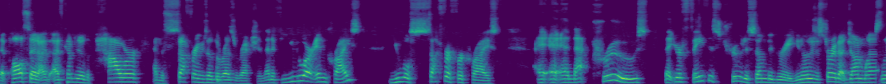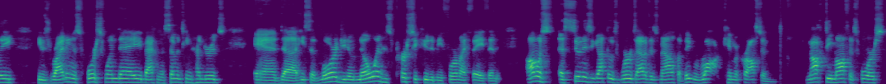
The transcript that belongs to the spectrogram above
that Paul said, I've, I've come to know the power and the sufferings of the resurrection. That if you are in Christ, you will suffer for Christ. And, and that proves that your faith is true to some degree. You know, there's a story about John Wesley. He was riding his horse one day back in the 1700s, and uh, he said, Lord, you know, no one has persecuted me for my faith. And almost as soon as he got those words out of his mouth, a big rock came across and knocked him off his horse.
